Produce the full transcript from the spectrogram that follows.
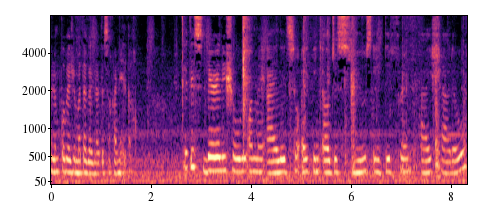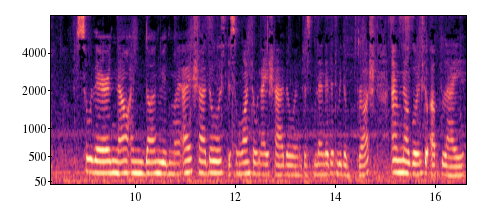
Alam ko medyo matagal na to sa kanila. It is barely showing on my eyelids, so I think I'll just use a different eyeshadow. So there, now I'm done with my eyeshadows, just one tone eyeshadow and just blended it with a brush. I'm now going to apply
